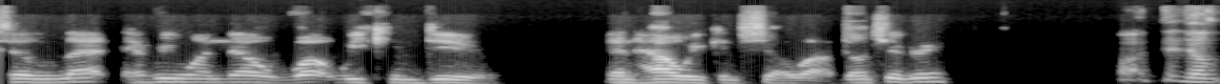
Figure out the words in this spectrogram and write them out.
to let everyone know what we can do and how we can show up. Don't you agree? the,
